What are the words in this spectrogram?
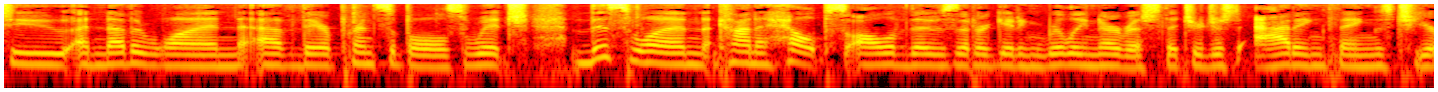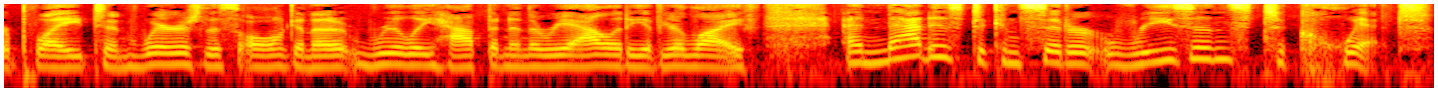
to another one of their principles, which this one kind of helps all of those that are getting really nervous that you're just adding things to your plate and where is this all going to really happen in the reality of your life. And that is to consider reasons to quit.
